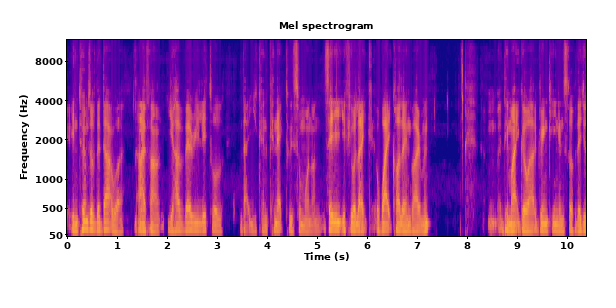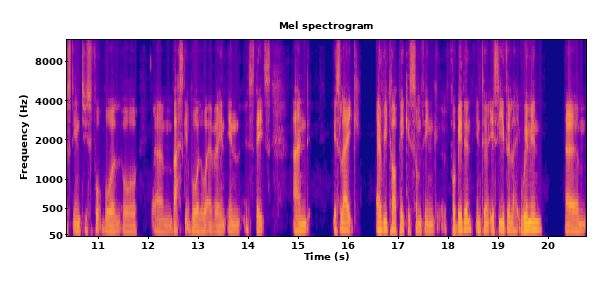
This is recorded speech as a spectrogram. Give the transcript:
in terms of the da'wah. I found you have very little that you can connect with someone on. Say if you're like a white collar environment, they might go out drinking and stuff. They're just into football or um, basketball or whatever in, in states. And it's like every topic is something forbidden in terms, it's either like women, um,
